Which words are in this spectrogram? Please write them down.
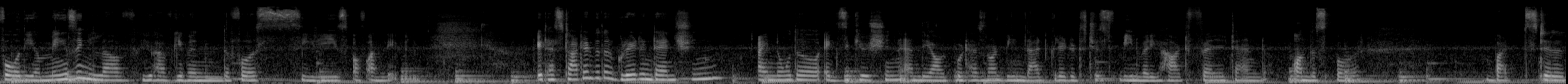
for the amazing love you have given the first series of Unlabeled. It has started with a great intention. I know the execution and the output has not been that great. It's just been very heartfelt and on the spur but still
